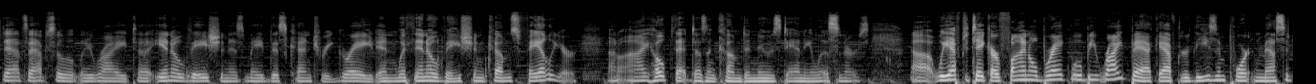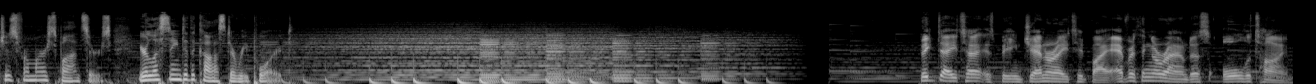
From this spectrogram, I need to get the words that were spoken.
That's absolutely right. Uh, innovation has made this country great, and with innovation comes failure. I hope that doesn't come to news, Danny listeners. Uh, we have to take our final break. We'll be right back after these important messages from our sponsors. You're listening to the Costa Report. Big data is being generated by everything around us all the time.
